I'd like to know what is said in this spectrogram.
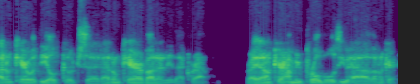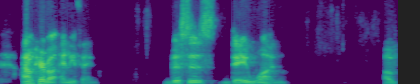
I don't care what the old coach said. I don't care about any of that crap, right? I don't care how many Pro Bowls you have. I don't care. I don't care about anything. This is day one of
